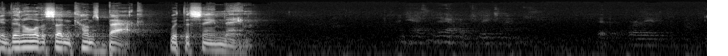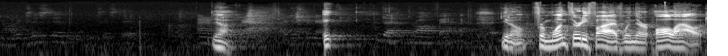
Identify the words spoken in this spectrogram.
and then all of a sudden comes back with the same name. Yeah. It, you know, from 135, when they're all out,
